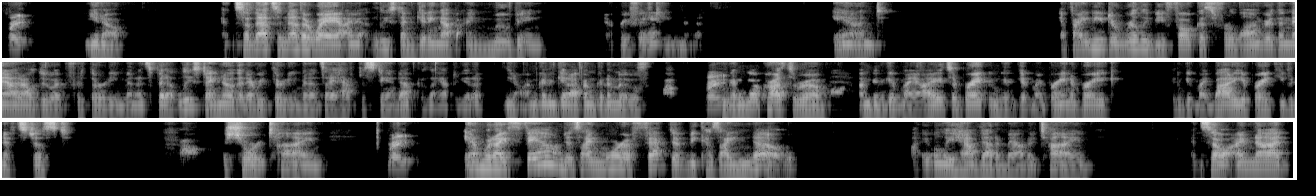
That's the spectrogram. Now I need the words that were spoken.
Right. You know, and so that's another way I'm at least I'm getting up, I'm moving every mm-hmm. 15 mm-hmm. minutes. And if I need to really be focused for longer than that, I'll do it for 30 minutes. But at least I know that every 30 minutes I have to stand up because I have to get up. You know, I'm going to get up, I'm going to move. Right. I'm going to go across the room. I'm going to give my eyes a break. I'm going to give my brain a break. I'm going to give my body a break, even if it's just a short time. Right. And what I found is I'm more effective because I know I only have that amount of time. And so I'm not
